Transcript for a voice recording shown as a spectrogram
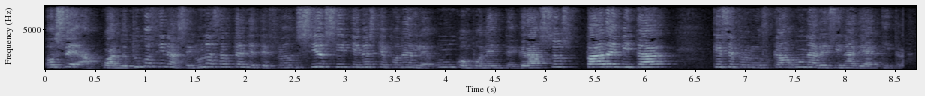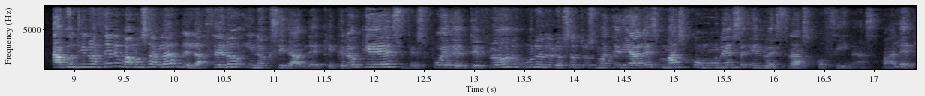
O sea, cuando tú cocinas en una sartén de teflón, sí o sí tienes que ponerle un componente grasos para evitar que se produzca una resina de alquitrán. A continuación vamos a hablar del acero inoxidable, que creo que es, después del teflón, uno de los otros materiales más comunes en nuestras cocinas, ¿vale?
